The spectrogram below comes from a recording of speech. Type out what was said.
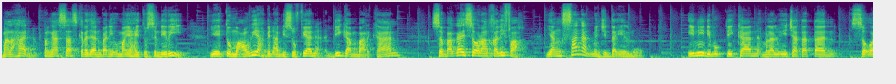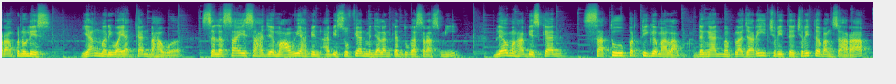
Malahan pengasas kerajaan Bani Umayyah itu sendiri iaitu Muawiyah bin Abi Sufyan digambarkan sebagai seorang khalifah yang sangat mencintai ilmu. Ini dibuktikan melalui catatan seorang penulis yang meriwayatkan bahawa selesai sahaja Muawiyah bin Abi Sufyan menjalankan tugas rasmi, beliau menghabiskan satu per tiga malam dengan mempelajari cerita-cerita bangsa Arab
